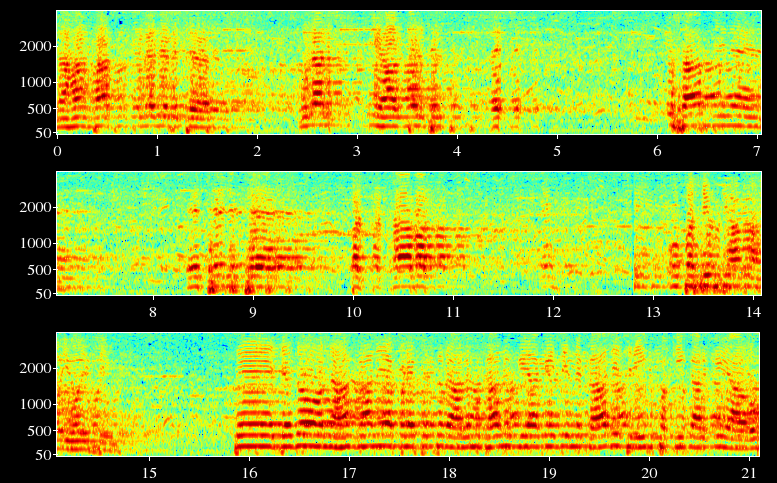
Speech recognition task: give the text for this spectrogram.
ਨਹੰਗ ਖਾਸ ਕਿਲੇ ਦੇ ਵਿੱਚ ਉਹਨਾਂ ਦੀ ਹਾਲਤ ਵਿੱਚ ਗੁਰੂ ਸਾਹਿਬ ਜੀ ਨੇ ਇੱਥੇ ਜਿੱਥੇ ਪਟਕਾ ਉਹ ਪਸੀ ਬਿਠਾਣਾ ਹੋਈ ਹੋਈ ਸੀ। ਤੇ ਜਦੋਂ ਨਾਹ ਖਾਨ ਨੇ ਆਪਣੇ ਪੁੱਤਰ ਆਲਮ ਖਾਨ ਨੂੰ ਕਿਹਾ ਕਿ ਇਹਦੀ ਨਿਕਾਹ ਦੀ ਤਰੀਕ ਪੱਕੀ ਕਰਕੇ ਆਓ,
